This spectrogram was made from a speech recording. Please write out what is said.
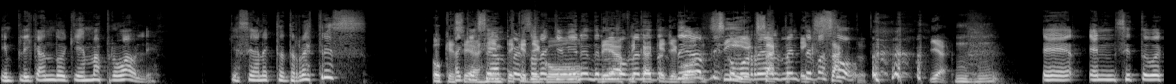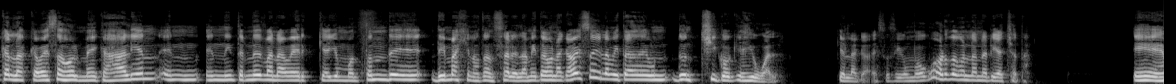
implicando que es más probable que sean extraterrestres o que, sean gente que, llegó que vienen del de mismo África, planeta de África, como realmente pasó. Eh, en, si tú buscas las cabezas olmecas alien en, en, internet van a ver que hay un montón de, de imágenes donde sale la mitad de una cabeza y la mitad de un, de un chico que es igual que es la cabeza, así como gordo con la nariz chata. Eh,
